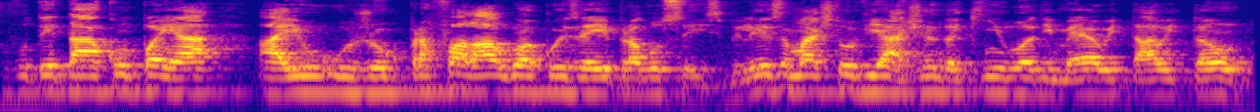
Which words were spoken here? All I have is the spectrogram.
vou tentar acompanhar aí o, o jogo para falar alguma coisa aí para vocês, beleza? Mas estou viajando aqui em lua de mel e tal, então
